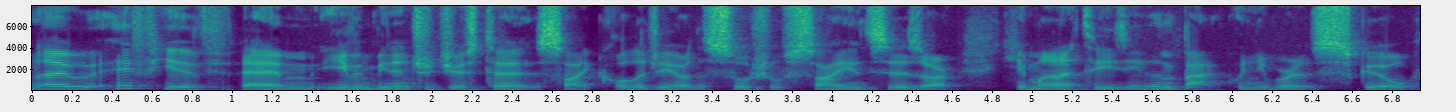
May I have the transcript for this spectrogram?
Now, if you've um, even been introduced to psychology or the social sciences or humanities, even back when you were at school,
